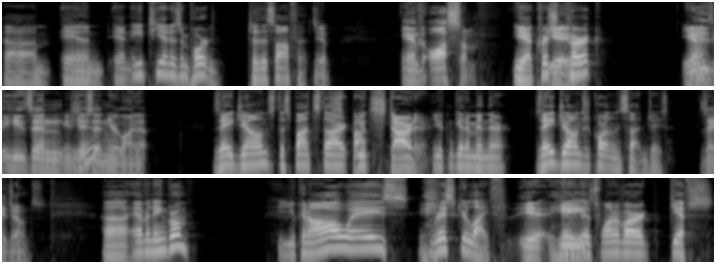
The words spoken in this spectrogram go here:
um, and and Etienne is important to this offense. Yep. And awesome. Yeah, Christian Yeah, yeah. Kirk, Yeah. He's, he's in. He's He's, in. in. your lineup. Zay Jones, the spot start. Spot you, starter. you can get him in there. Zay Jones or Cortland Sutton, Jason. Zay Jones. Uh, Evan Engram, you can always risk your life. Yeah, he That's one of our gifts.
